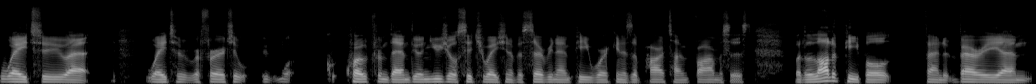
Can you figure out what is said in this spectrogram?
way to uh, way to refer to what quote from them the unusual situation of a serving MP working as a part time pharmacist. But a lot of people found it very um,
